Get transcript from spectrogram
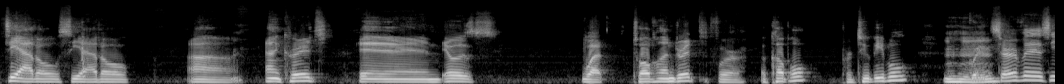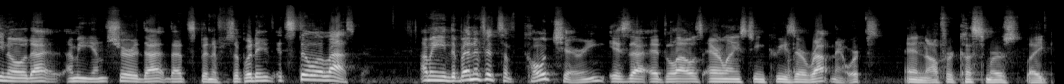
Seattle, Seattle, uh, Anchorage, and it was what twelve hundred for a couple per two people. Mm-hmm. Great service, you know that. I mean, I'm sure that that's beneficial, but it, it's still Alaska. I mean, the benefits of code sharing is that it allows airlines to increase their route networks and offer customers like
